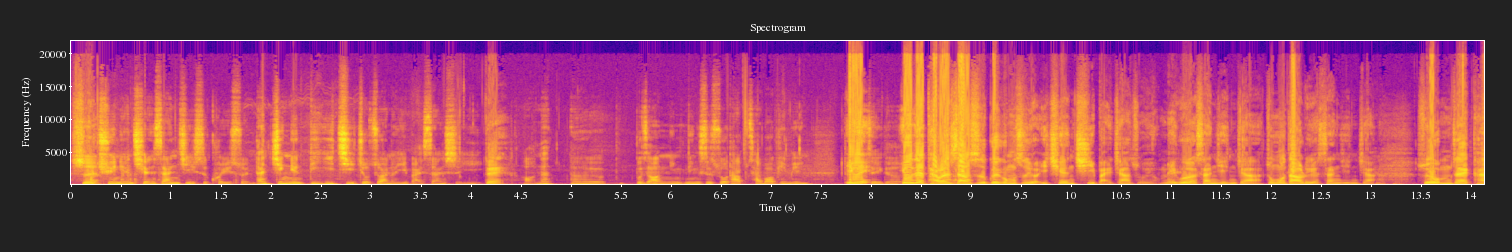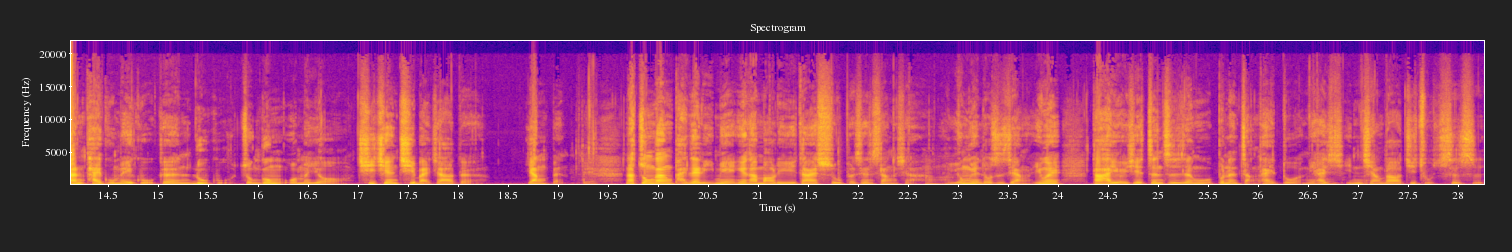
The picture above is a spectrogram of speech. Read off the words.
是去年前三季是亏损，但今年第一季就赚了一百三十亿。对，哦，那呃不知道您您是说他财报平平？因为这个，因为在台湾上市贵公司有一千七百家左右，美国有三千家，中国大陆有三千家，所以我们在看台股、美股跟陆股，总共我们有七千七百家的样本。对，那中钢排在里面，因为它毛利率大概十五 percent 上下，永远都是这样，因为它还有一些政治任务，不能涨太多，你还影响到基础设施，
